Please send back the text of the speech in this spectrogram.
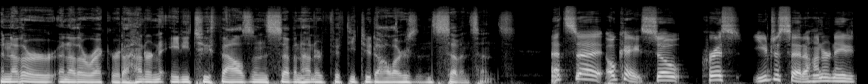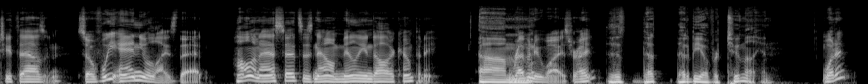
another another record $182,752.07 That's uh okay. So Chris, you just said 182,000. So if we annualize that, Holland Assets is now a million dollar company, um, revenue wise, right? This, that that'd be over two million. Would it?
